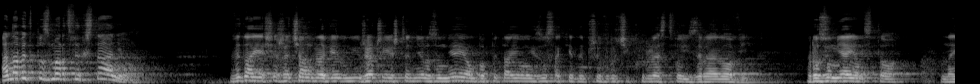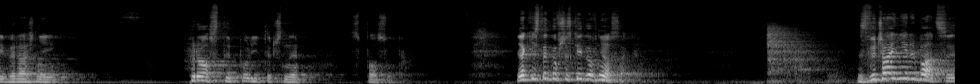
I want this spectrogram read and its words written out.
A nawet po zmartwychwstaniu wydaje się, że ciągle wielu rzeczy jeszcze nie rozumieją, bo pytają Jezusa, kiedy przywróci królestwo Izraelowi, rozumiejąc to najwyraźniej w prosty, polityczny sposób. Jaki z tego wszystkiego wniosek? Zwyczajni rybacy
